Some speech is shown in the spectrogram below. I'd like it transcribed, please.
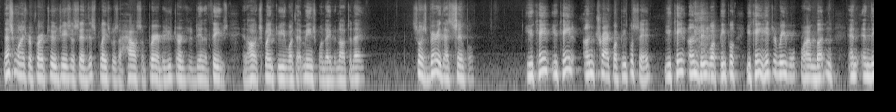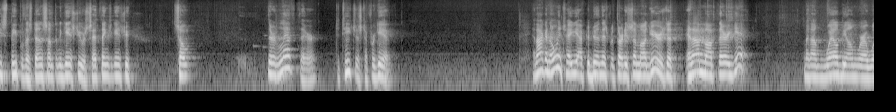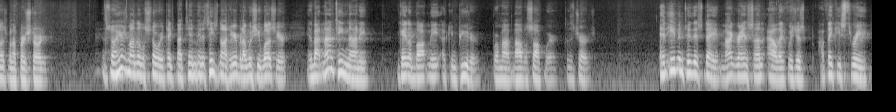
That's why it's referred to. Jesus said this place was a house of prayer, but you turned it into a den of thieves. And I'll explain to you what that means one day, but not today. So it's very that simple. You can't, you can't untrack what people said. You can't undo what people, you can't hit the rewind button and, and these people that's done something against you or said things against you. So they're left there to teach us to forgive. And I can only tell you after doing this for 30 some odd years that, and I'm not there yet, but I'm well beyond where I was when I first started. So here's my little story. It takes about 10 minutes. He's not here, but I wish he was here. In about 1990, Gayla bought me a computer for my Bible software for the church. And even to this day, my grandson Alex, which is, I think he's three,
